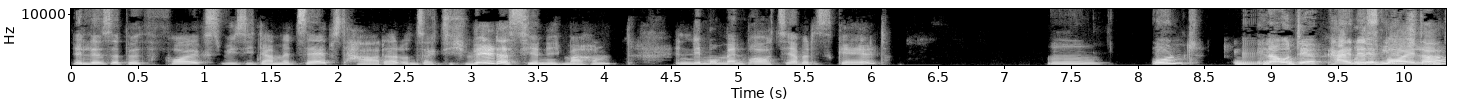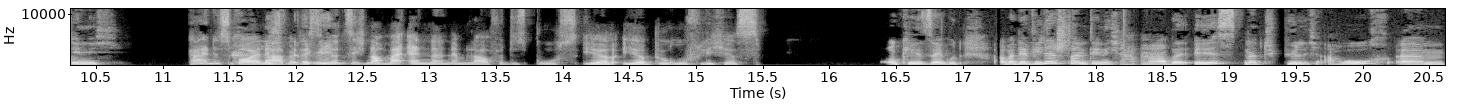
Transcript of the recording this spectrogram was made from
Elizabeth folgst, wie sie damit selbst hadert und sagt, ich will das hier nicht machen. In dem Moment braucht sie aber das Geld. Mm, und genau und der keine und der Spoiler, den ich keine Spoiler, aber das wird sich noch mal ändern im Laufe des Buchs, ihr ihr berufliches. Okay, sehr gut. Aber der Widerstand, den ich habe, ist natürlich auch, ähm,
